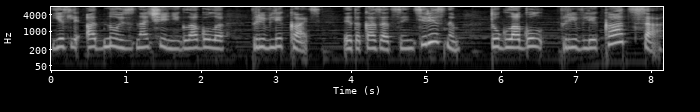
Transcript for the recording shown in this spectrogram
если одно из значений глагола «привлекать» – это казаться интересным, то глагол «привлекаться»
